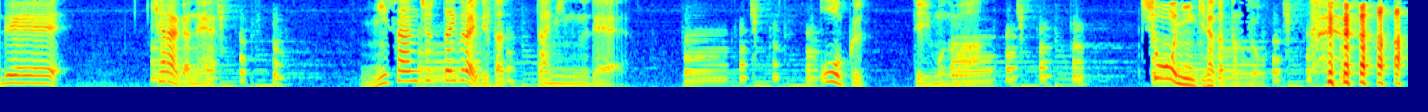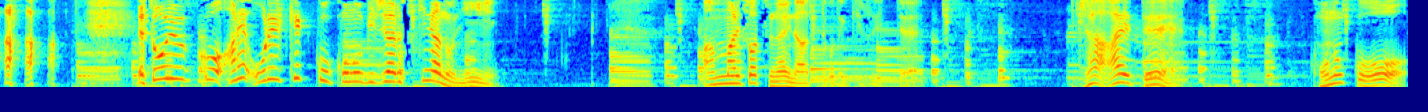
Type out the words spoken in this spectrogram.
でキャラがね2 3 0体ぐらい出たタイミングで多くっていうものは超人気なかったんですよ。そういうこうあれ？俺結構このビジュアル好きなのにあんまり育ってないなってことに気づいて。じゃああえてこの子を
